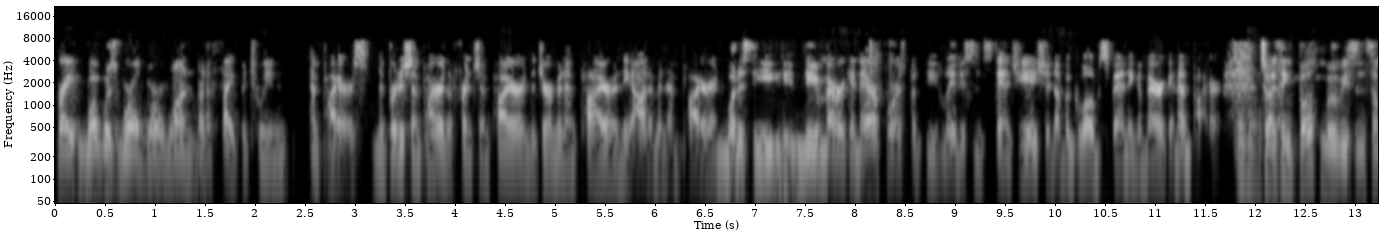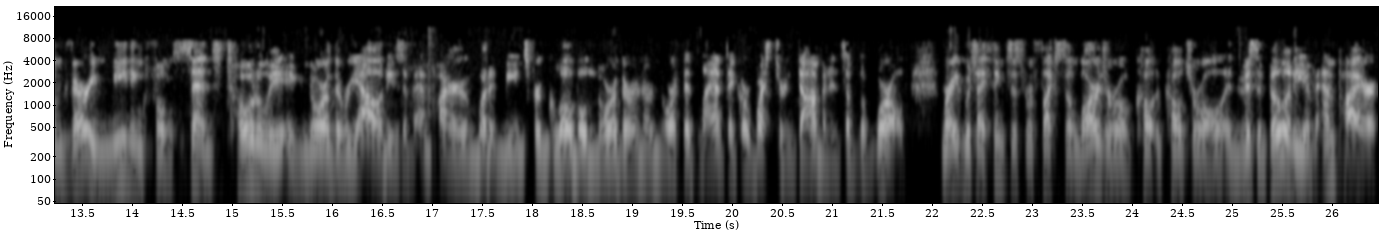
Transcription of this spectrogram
Right? What was World War One but a fight between empires, the British Empire, the French Empire, the German Empire, and the Ottoman Empire. And what is the the American Air Force but the latest instantiation of a globe spanning American empire? Mm-hmm. So I think both movies, in some very meaningful sense, totally ignore the realities of empire and what it means for global northern or North Atlantic or Western dominance of the world, right? Which I think just reflects the larger cultural invisibility of empire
